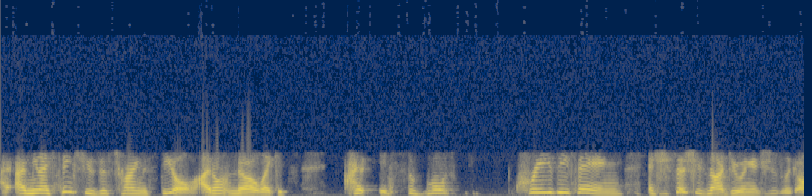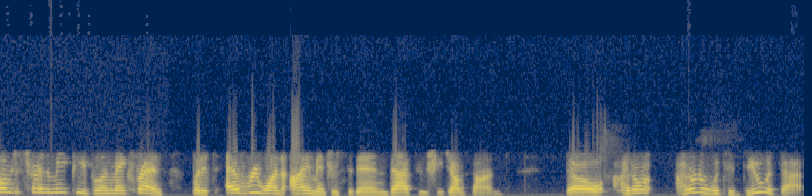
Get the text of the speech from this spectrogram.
I, I mean, I think she's just trying to steal. I don't know. Like it's, I, it's the most crazy thing. And she says she's not doing it. She's like, oh, I'm just trying to meet people and make friends. But it's everyone I'm interested in. That's who she jumps on. So I don't, I don't know what to do with that.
